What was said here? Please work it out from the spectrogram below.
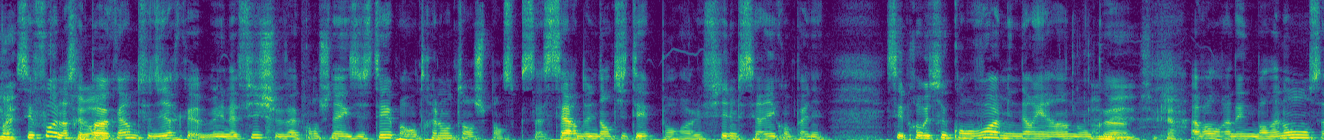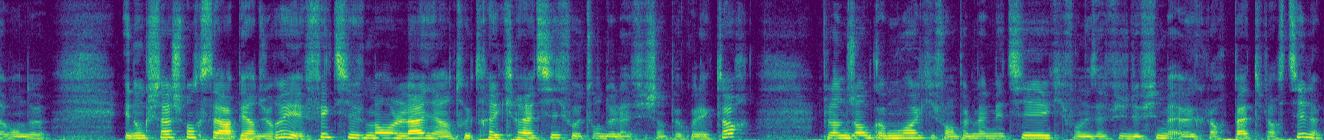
Ouais, C'est fou à notre époque hein, de se dire que l'affiche va continuer à exister pendant très longtemps. Je pense que ça sert d'identité pour euh, les films, séries et compagnie. C'est le premier truc qu'on voit, mine de rien. hein, Donc, Ah, euh, avant de regarder une bande-annonce, avant de... Et donc ça, je pense que ça va perdurer. Et effectivement, là, il y a un truc très créatif autour de l'affiche un peu collector. Plein de gens comme moi qui font un peu le même métier, qui font des affiches de films avec leurs pattes, leur style.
